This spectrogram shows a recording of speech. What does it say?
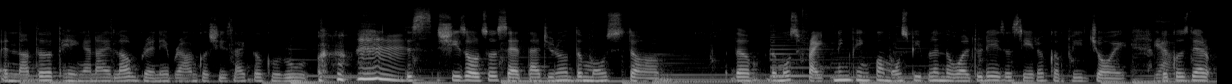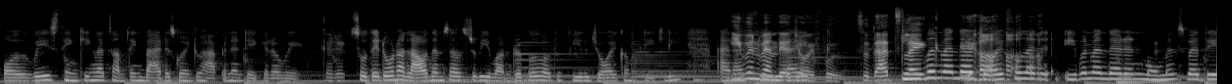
another thing and i love brene brown because she's like a guru Hmm. this she's also said that you know the most um, the the most frightening thing for most people in the world today is a state of complete joy Yeah. because they're always thinking that something bad is going to happen and take it away Correct. so they don't allow themselves to be vulnerable or to feel joy completely and Even when they're like- joyful. So that's like even when they're Yeah. joyful and even when they're in moments where they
